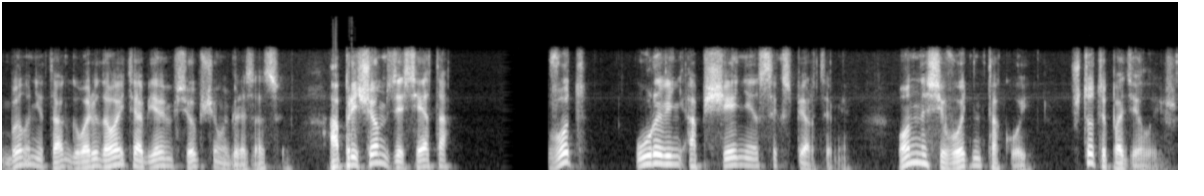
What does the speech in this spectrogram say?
было не так. Говорю, давайте объявим всеобщую мобилизацию. А при чем здесь это? Вот уровень общения с экспертами. Он на сегодня такой. Что ты поделаешь?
